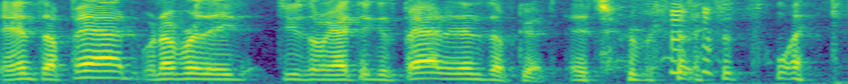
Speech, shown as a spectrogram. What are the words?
it ends up bad. Whenever they do something I think is bad, it ends up good. It's it's like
